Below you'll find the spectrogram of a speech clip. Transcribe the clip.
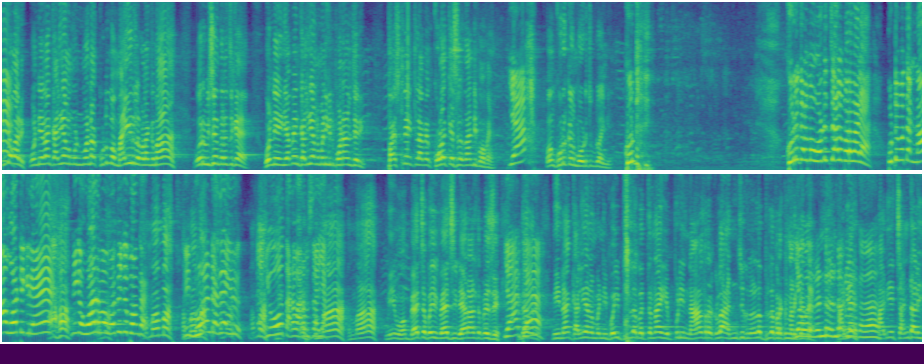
இங்க பாரு உன்னை எல்லாம் கல்யாணம் பண்ண போனா குடும்ப மயிரில் விளங்குமா? ஒரு விஷயம் தெரிஞ்சுக்க உன்னை எவன் கல்யாணம் பண்ணிக்கிட்டு போனாலும் சரி ஃபர்ஸ்ட் நைட்ல அவன் கொலக்கேஸ்ல தாண்டி போவேன். ஏன்? உன் குறுக்கல் முடிச்சு விடுவாங்க குறுக்க குறுக்கிழமை ஒடிச்சாலும் பரவாயில்ல. குடும்பத்தை நான் ஓட்டிக்கிறேன். நீங்க ஓரமா ஒதுங்கி போங்க. நீ. நோன்றதே இரு. ஐயோ தடவ ஆரம்பிச்சாயா அம்மா அம்மா நீ உன் பேச்ச போய் பேசி வேற ஆள்கிட்ட பேசு. பாரு, நீ நான் கல்யாணம் பண்ணி போய் பிள்ளை பெத்தனா எப்படி நாலரை கிலோ அஞ்சு கிலோ பிள்ளை பிறக்க ஒரு ரெண்டு, ரெண்டு கிலோ இருக்காதா? அடியே சண்டாளி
